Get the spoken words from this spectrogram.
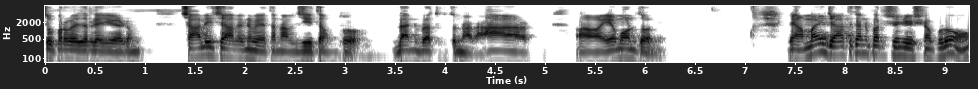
సూపర్వైజర్గా చేయడం చాలీ చాలని వేతనాలు జీతంతో దాన్ని బ్రతుకుతున్నారు ఆ అమౌంట్తోని నేను అమ్మాయి జాతకాన్ని పరిచయం చేసినప్పుడు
